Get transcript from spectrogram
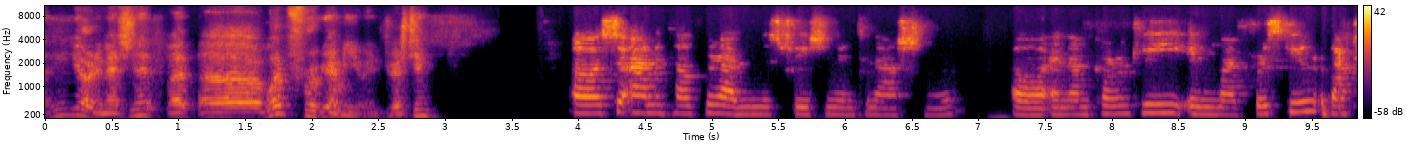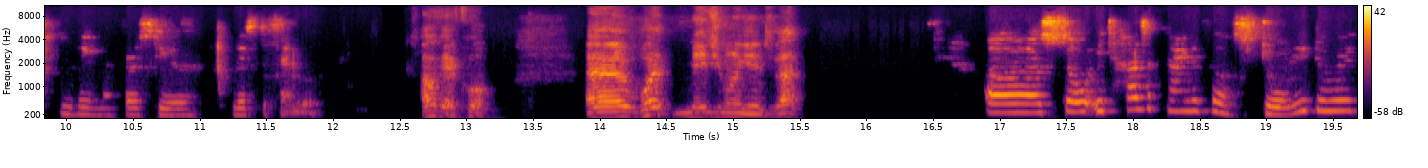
I think you already mentioned it, but uh, what program are you in, Drishti? Uh, so I'm in Healthcare Administration International, uh, and I'm currently in my first year, about to complete my first year this December. Okay, cool. Uh, what made you want to get into that? Uh, so it has a kind of a story to it.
